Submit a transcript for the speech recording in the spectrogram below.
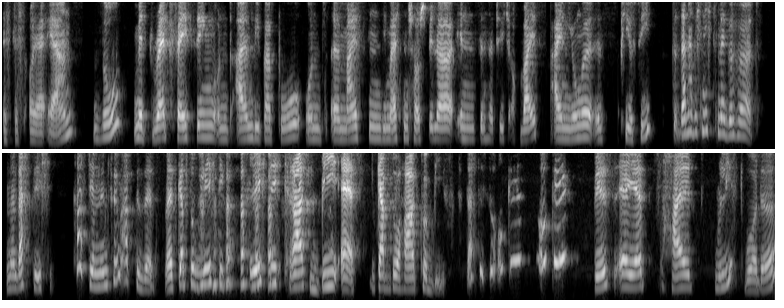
ist das euer Ernst? So, mit Red Facing und allem Bipapo und äh, meisten, die meisten SchauspielerInnen sind natürlich auch weiß. Ein Junge ist POC. Dann habe ich nichts mehr gehört. Und dann dachte ich, krass, die haben den Film abgesetzt. Weil es gab so richtig, richtig krass BS. Es gab so Hardcore Beef. Da dachte ich so, okay, okay. Bis er jetzt halt released wurde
